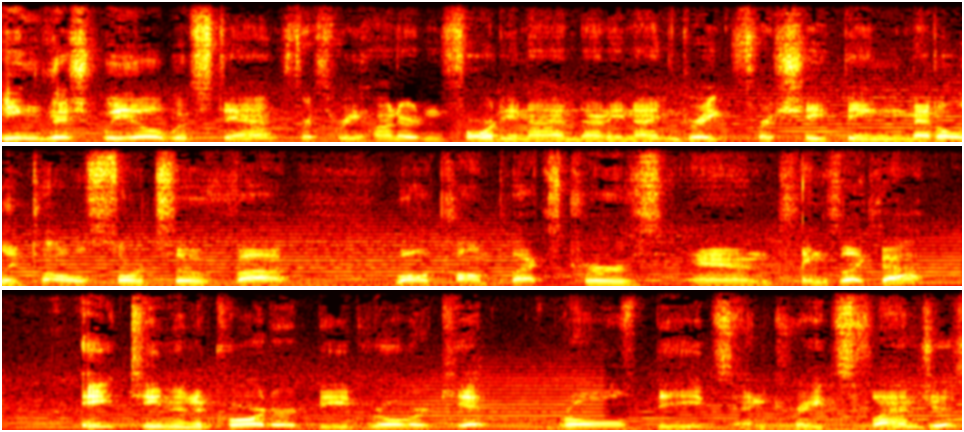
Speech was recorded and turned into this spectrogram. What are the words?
English wheel with stand for $349.99. Great for shaping metal into all sorts of uh, well complex curves and things like that. 18 and a quarter bead roller kit, rolls beads and creates flanges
